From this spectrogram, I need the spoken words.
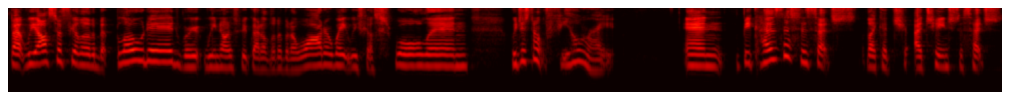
but we also feel a little bit bloated. we we notice we've got a little bit of water weight. We feel swollen. We just don't feel right. And because this is such like a, a change to such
